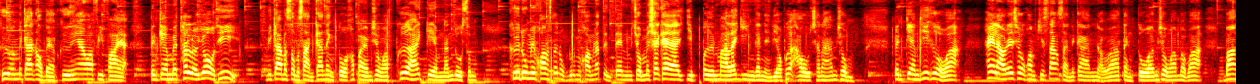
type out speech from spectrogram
คือมันเป็นการออกแบบคือง่ายว่าฟรีไฟอะเป็นเกม Battle Royale ที่มีการผสมผสานการแต่งตัวเข้าไปคุณผู้ชมครับเพื่อให้เกมนั้นดูคือดูมีความสนุกดูมีความน่าตื่นเต้นคุณผู้ชมไม่ใช่แค่หยิบปืนมาแล้วยิงกันอย่างเดียวเพื่อเอาชนะคุณผู้ชม เป็นเกมที่คือแบบว่าให้เราได้โชว์ความคิดสร้างสรรค์ในการแบบว่าแต่งตัวคุณผู้ชมว่าแบบว่าบาง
